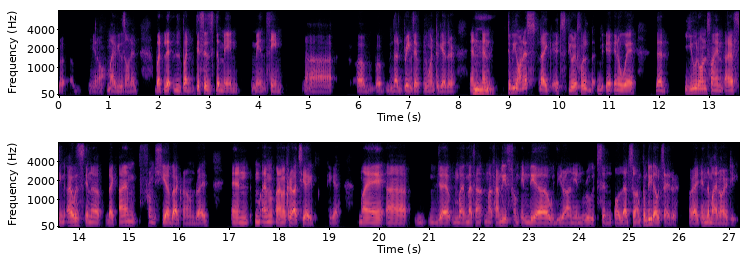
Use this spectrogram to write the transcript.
you know, my views on it. But but this is the main main theme uh, uh, that brings everyone together. And mm. and to be honest, like it's beautiful in a way that you don't find i have seen i was in a like i'm from shia background right? And i'm i'm a karachiite okay? My uh my my, fam- my family is from india with iranian roots and all that so i'm complete outsider all right in the minority.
